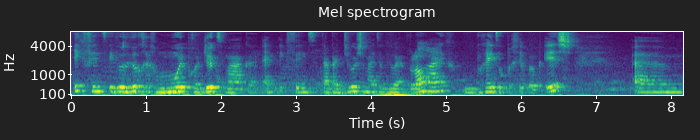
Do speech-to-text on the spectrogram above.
ik vind, ik wil heel graag een mooi product maken. En ik vind daarbij duurzaamheid ook heel erg belangrijk. Hoe breed dat begrip ook is. Um,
